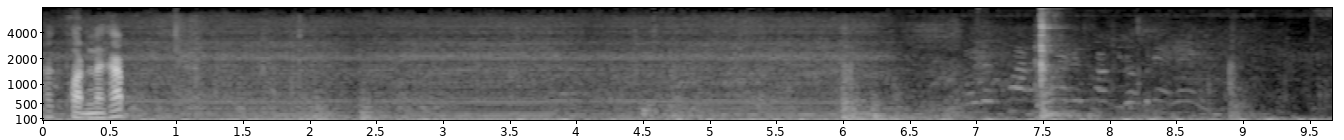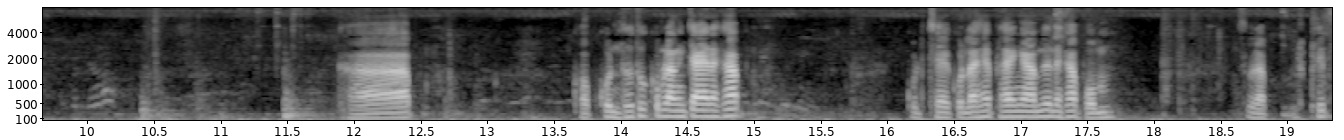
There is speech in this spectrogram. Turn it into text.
พักผ่อนนะครับ ครับ ขอบคุณทุกๆกำลังใจนะครับ กดแชร์กดไลค์ให้พลายงามด้วยนะครับผมสำหรับคลิป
